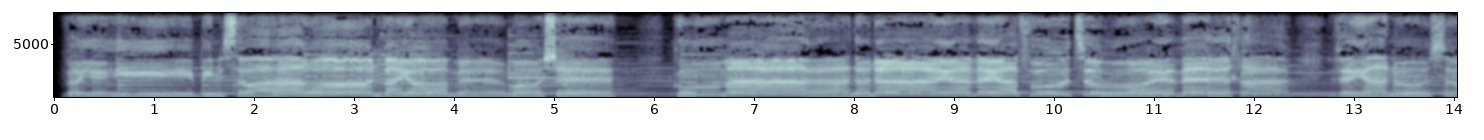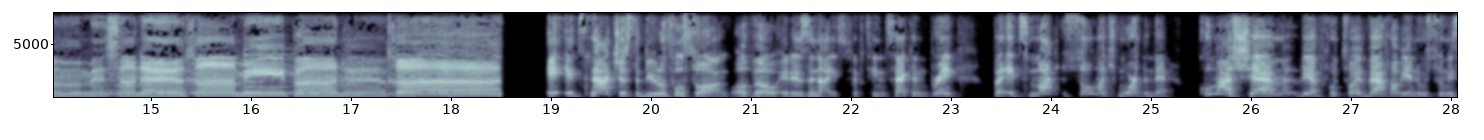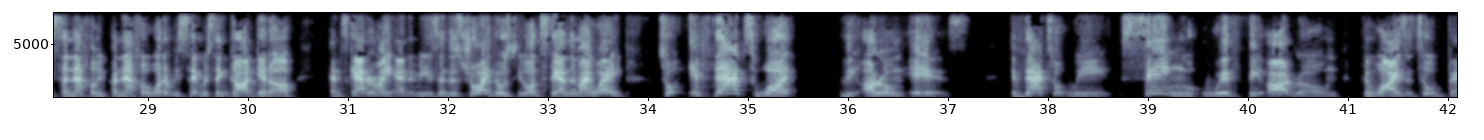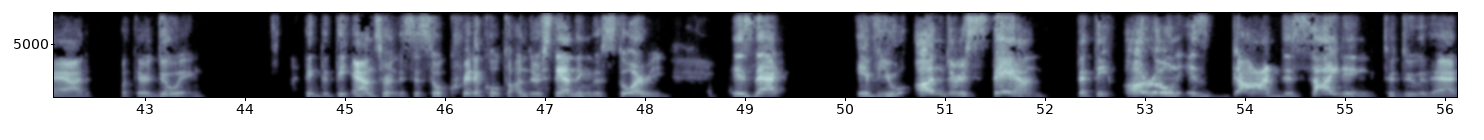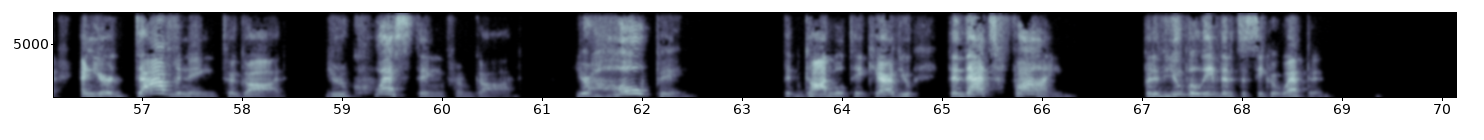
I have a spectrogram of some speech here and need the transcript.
ויהי בנשוא אהרון ויאמר משה קומה אדוני ויפוצו אויביך וינוסו משנאיך מפניך It's not just a beautiful song, although it is a nice 15 second break, but it's much so much more than that. What are we saying? We're saying, God, get up and scatter my enemies and destroy those people that stand in my way. So if that's what the Aron is, if that's what we sing with the Aron, then why is it so bad what they're doing? I think that the answer, and this is so critical to understanding the story, is that if you understand that the Aron is God deciding to do that, and you're davening to God, you're requesting from God, you're hoping that God will take care of you, then that's fine. But if you believe that it's a secret weapon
